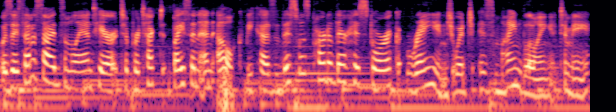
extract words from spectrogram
was they set aside some land here to protect bison and elk because this was part of their historic range, which is mind-blowing to me.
